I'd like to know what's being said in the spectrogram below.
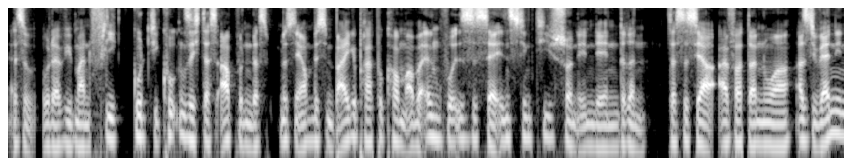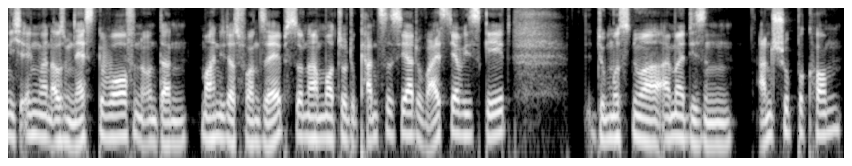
also, oder wie man fliegt. Gut, die gucken sich das ab und das müssen ja auch ein bisschen beigebracht bekommen, aber irgendwo ist es ja instinktiv schon in denen drin. Das ist ja einfach dann nur, also die werden die nicht irgendwann aus dem Nest geworfen und dann machen die das von selbst, so nach dem Motto, du kannst es ja, du weißt ja, wie es geht du musst nur einmal diesen Anschub bekommen.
